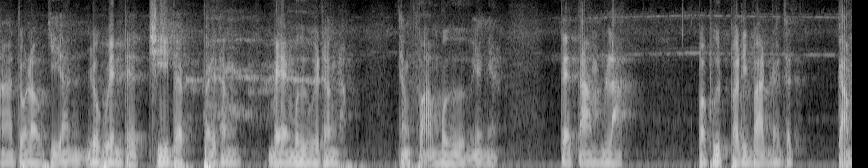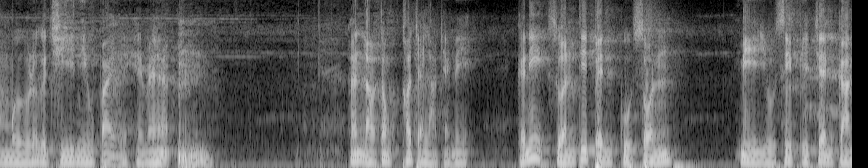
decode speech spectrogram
หาตัวเรากี่อัน ยกเว้นแต่ชี้แบบไปทั้งแบมือไปทั้งทั้งฝ่ามืออย่างเงี้ย แต่ตามหลักประพฤติปฏิบัติก็จะกำมือแล้วก็ชี้นิ้วไปเห็นไหมฮะนั้นเราต้องเข้าใจหลักอย่างนี้คราวนี้ส่วนที่เป็นกุศลมีอยู่สิบอีกเช่นกัน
